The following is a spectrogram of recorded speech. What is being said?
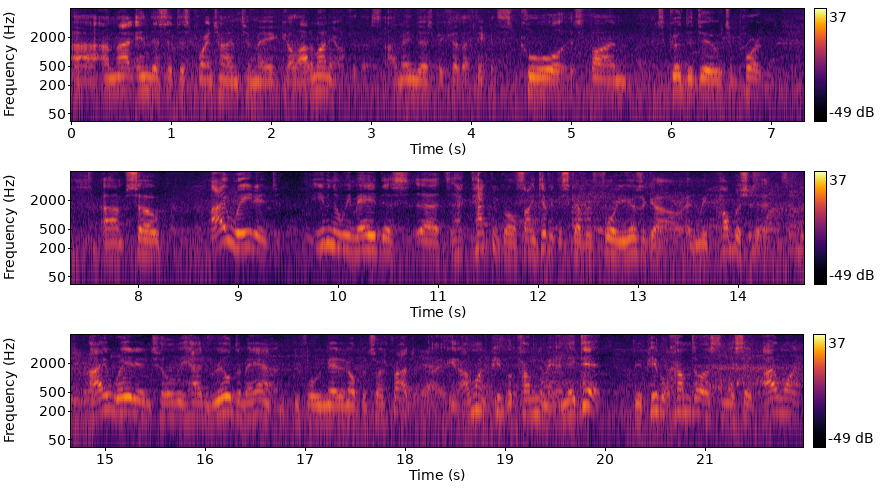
Uh, I'm not in this at this point in time to make a lot of money off of this. I'm in this because I think it's cool, it's fun, it's good to do, it's important. Um, so I waited, even though we made this uh, technical scientific discovery four years ago and we published it, I waited until we had real demand before we made an open source project. I, you know, I want people to come to me, and they did. People come to us and they said, I want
